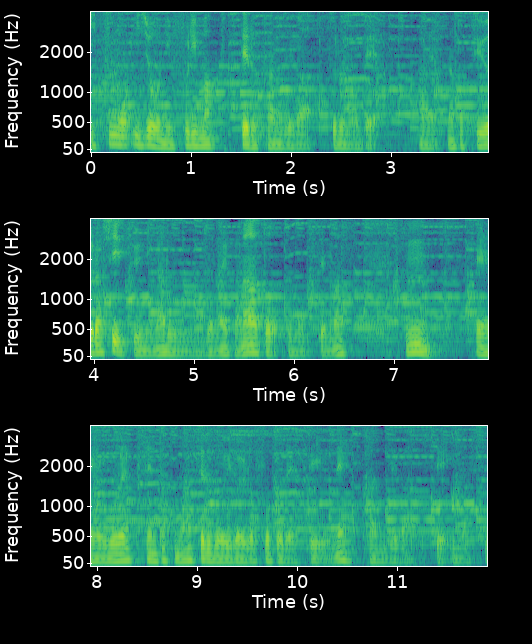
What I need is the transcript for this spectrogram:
いつも以上に降りまくってる感じがするので、はい、なんか梅雨らしい梅雨になるんじゃないかなと思ってます。うん、えー、ようやく洗濯回せるぞいろいろ外でっていうね感じがしています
